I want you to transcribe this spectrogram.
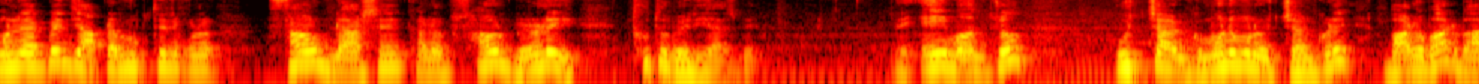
মনে রাখবেন যে আপনার মুখ থেকে কোনো সাউন্ড না আসে, কারণ সাউন্ড বেরোলেই থুতু বেরিয়ে আসবে। এই মন্ত্র উচ্চারণ মনে মনে উচ্চারণ করে বারো বার বা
